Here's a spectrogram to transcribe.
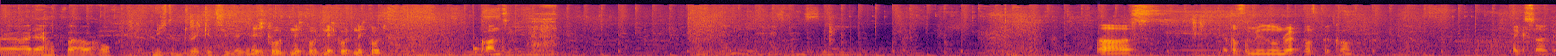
Ja, der Hook war au- auch nicht am Drake gezielt. Nicht gut, nicht gut, nicht gut, nicht gut. Brand. Was? Er hat doch von mir nur einen Red Buff bekommen. Exakt.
